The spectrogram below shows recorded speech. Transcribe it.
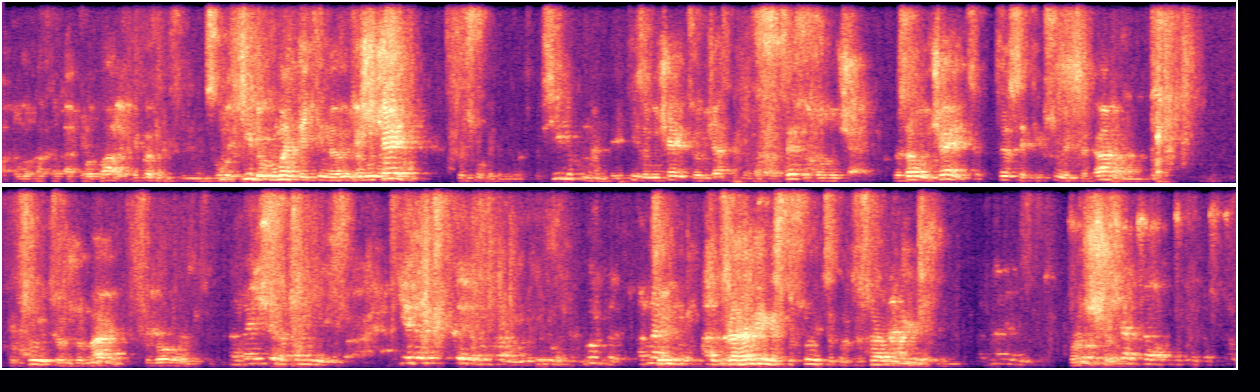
а то мы как-то так его брали. Ну, Всі документи, які не залучають, послухайте, будь ласка, всі документи, які залучаються учасниками процесу, Залучаем. залучаються, це все фіксується камерами, фіксується в журналі судового засідання. Тогда еще дополнение. Те же к этому праву, если можно, можно? Одна Це минута. Одна взагалі не минута. стосується процесуального рішення. Одна минута. Про Ну, що? сейчас, а, вот это, что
